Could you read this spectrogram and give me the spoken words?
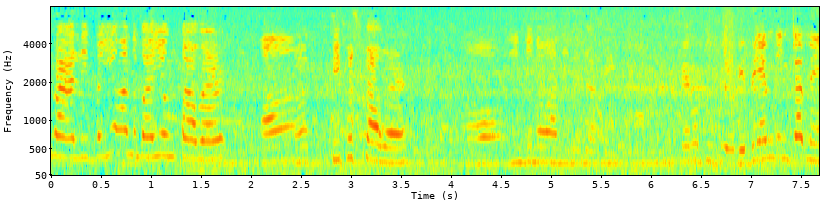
rally ba, yung ano ba, yung power? Ah, People's Power. Oo, yung ginawa nila dati. Pero BBM. BBM din kami.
